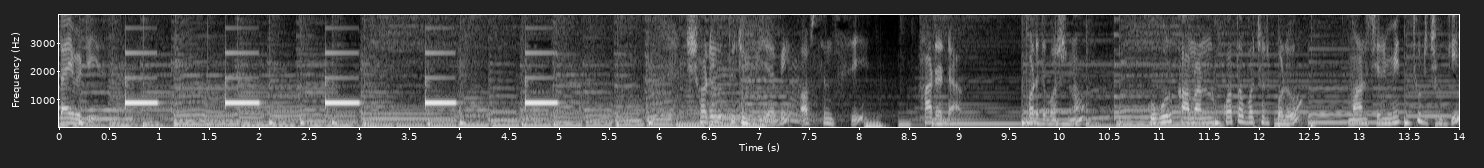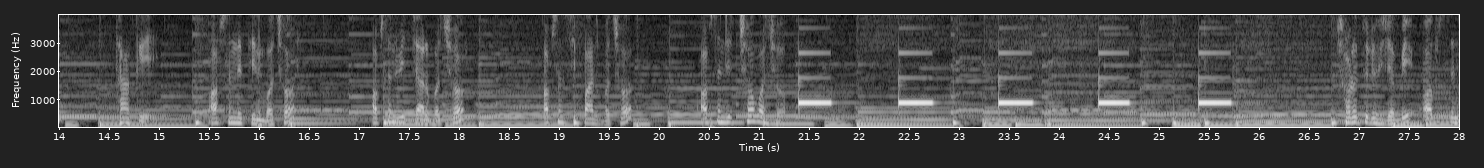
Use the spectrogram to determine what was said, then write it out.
diabetes. সঠিক উত্তরটি হয়ে যাবে অপশান সি হার্ট অ্যাটাক পরের প্রশ্ন, কুকুর কামড়ানোর কত বছর পরেও মানুষের মৃত্যুর ঝুঁকি থাকে? অপশান এ তিন বছর, অপশান বি চার বছর, অপশান সি পাঁচ বছর, অপশান ডি ছ বছর। হয়ে যাবে অপশন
